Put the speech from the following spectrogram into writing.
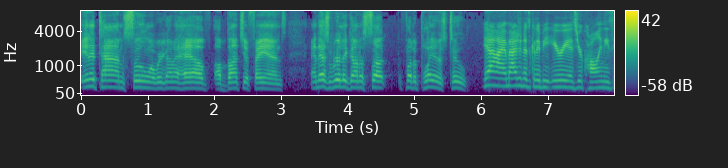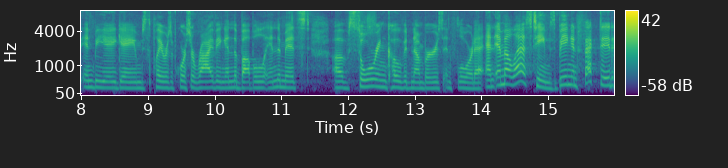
anytime soon where we're gonna have a bunch of fans, and that's really gonna suck for the players too. Yeah, and I imagine it's going to be eerie as you're calling these NBA games. Players, of course, arriving in the bubble in the midst of soaring COVID numbers in Florida, and MLS teams being infected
